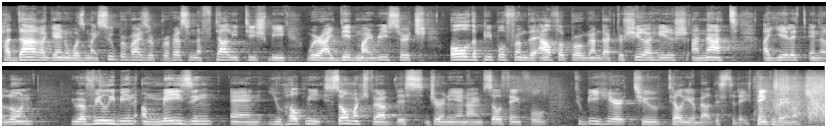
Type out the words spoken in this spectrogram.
Hadar, again, was my supervisor, Professor Naftali Tishby, where I did my research, all the people from the Alpha program, Dr. Shira Hirsch, Anat, Ayelet, and Alon. You have really been amazing, and you helped me so much throughout this journey, and I'm so thankful to be here to tell you about this today. Thank you very much.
